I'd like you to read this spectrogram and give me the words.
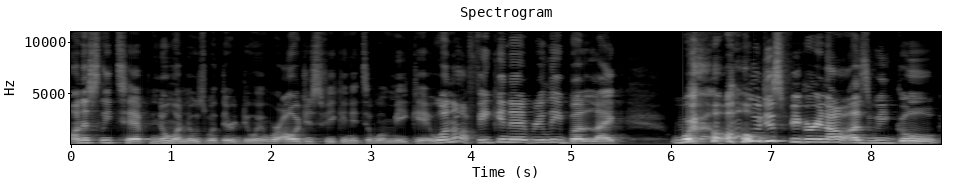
honestly, tip, no one knows what they're doing. We're all just faking it till we make it. Well, not faking it really, but like we're all just figuring out as we go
